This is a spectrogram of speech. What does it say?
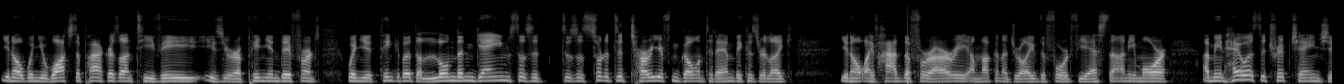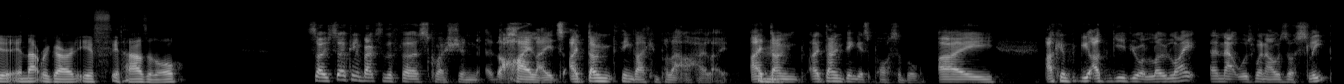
You know, when you watch the Packers on TV, is your opinion different? When you think about the London games, does it does it sort of deter you from going to them because you're like, you know, I've had the Ferrari, I'm not going to drive the Ford Fiesta anymore. I mean, how has the trip changed in that regard, if it has at all? So circling back to the first question, the highlights. I don't think I can pull out a highlight. I Mhm. don't. I don't think it's possible. I, I can. I can give you a low light, and that was when I was asleep.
